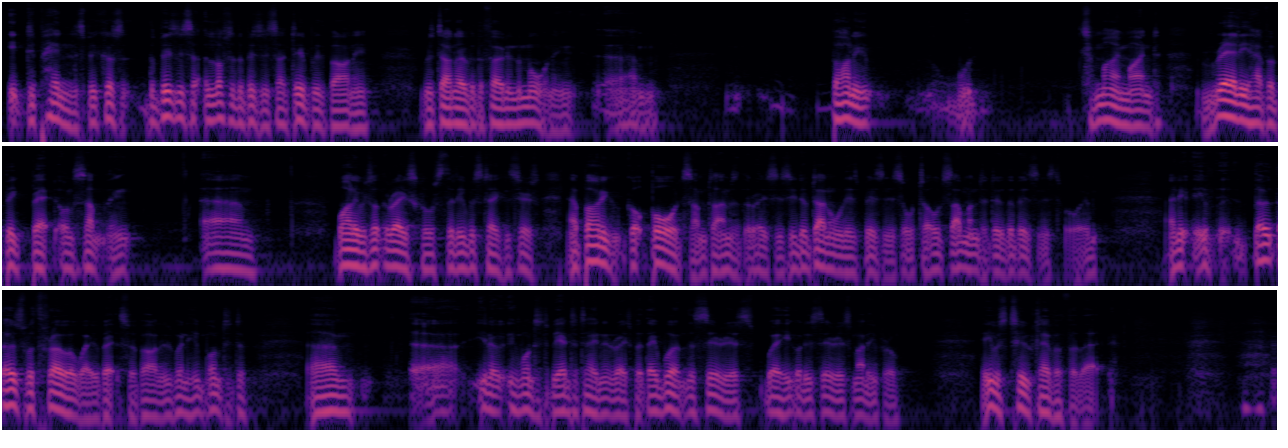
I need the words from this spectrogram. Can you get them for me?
it depends because the business, a lot of the business I did with Barney was done over the phone in the morning. Um, Barney would, to my mind, rarely have a big bet on something um, while he was at the racecourse that he was taking serious. Now, Barney got bored sometimes at the races. He'd have done all his business or told someone to do the business for him. And those were throwaway bets for Barney when he wanted to, um, uh, you know, he wanted to be entertained in a race, but they weren't the serious, where he got his serious money from. He was too clever for that.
